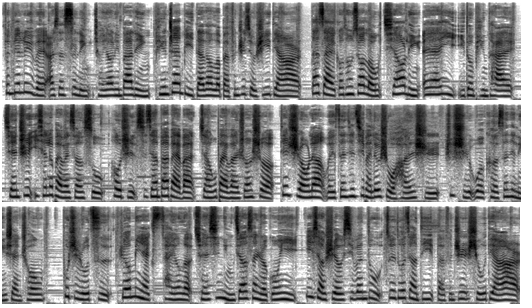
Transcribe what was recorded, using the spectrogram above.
分辨率为二三四零乘幺零八零，屏占比达到了百分之九十一点二，搭载高通骁龙七幺零 AIE 移动平台，前置一千六百万像素，后置四千八百万加五百万双摄，电池容量为三千七百六十五毫安时，支持沃克三点零闪充。不止如此，Realme X 采用了全新凝胶散热工艺，一小时游戏温度最多降低百分之十五点二。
